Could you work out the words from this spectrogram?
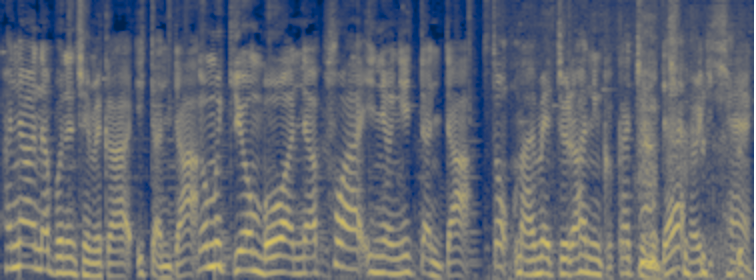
하나하나 보는 재미가 있단다. 너무 귀여운 모아나 푸아 인형이 있단다. 쏙 마음에 들어 하는 것 같은데 별기탱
